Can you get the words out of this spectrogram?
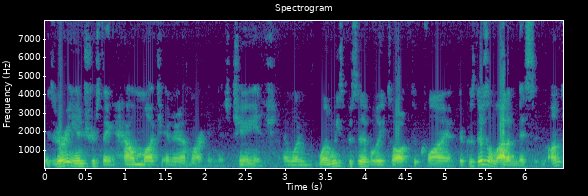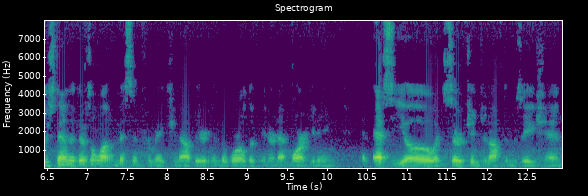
It's very interesting how much internet marketing has changed. And when, when we specifically talk to clients, because there's a lot of mis understand that there's a lot of misinformation out there in the world of internet marketing and SEO and search engine optimization,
